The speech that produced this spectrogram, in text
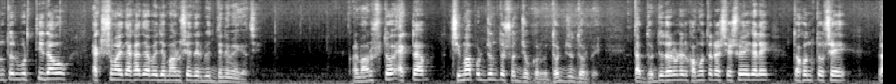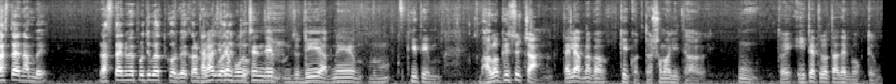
অন্তর্বর্তীরাও এক সময় দেখা যাবে যে মানুষ এদের বিরুদ্ধে নেমে গেছে। কারণ মানুষ তো একটা সীমা পর্যন্ত সহ্য করবে ধৈর্য ধরবে। তার ধৈর্য ধারণের ক্ষমতাটা শেষ হয়ে গেলে তখন তো সে রাস্তায় নামবে রাস্তায় নেমে প্রতিবাদ করবে কারণ তারা যেটা বলছেন যে যদি আপনি উম, কি ভালো কিছু চান তাহলে আপনাকে কি করতে হবে? সময় দিতে হবে। হুম। তো এইটা তো তাদের বক্তব্য।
